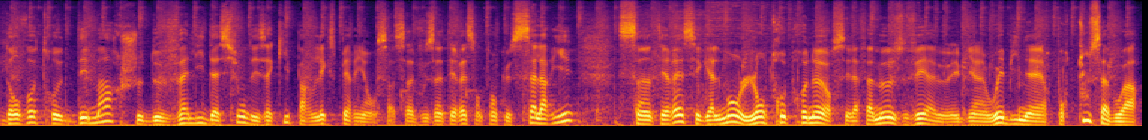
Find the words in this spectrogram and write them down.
dans votre démarche de validation des acquis par l'expérience. Ça, ça vous intéresse en tant que salarié. Ça intéresse également l'entrepreneur. C'est la fameuse VAE. Eh bien, webinaire pour tout savoir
